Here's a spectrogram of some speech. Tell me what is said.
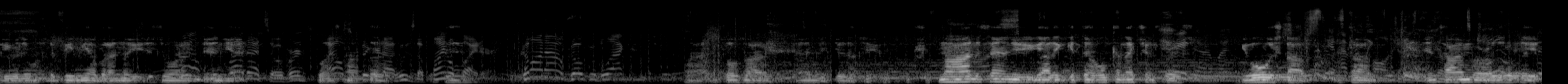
You really wanted to beat me up, but I know you just weren't in Now yet. that's over. It's not figured good. who's the final fighter. Come on out, Goku Black. Alright, I'm so sorry. I didn't to do that to you. No, I understand you, you gotta get the whole connection first. There, my love. You always stop. Stop. In time or a little late.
